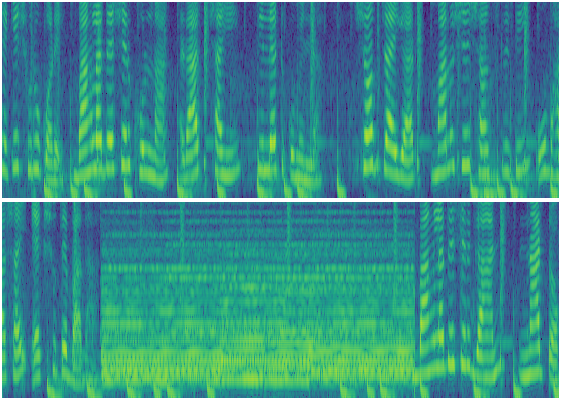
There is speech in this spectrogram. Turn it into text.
থেকে শুরু করে বাংলাদেশের খুলনা, রাজশাহী, সিলেট, কুমিল্লা। সব জায়গার মানুষের সংস্কৃতি ও ভাষায় একসুতে বাধা। বাংলাদেশের গান, নাটক,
